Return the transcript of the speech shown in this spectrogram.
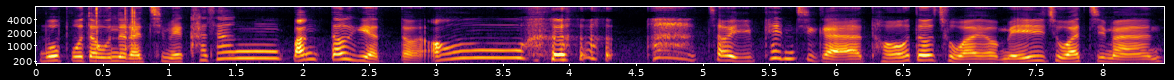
무엇보다 오늘 아침에 가장 빵떡이었던 어우 저이 펜지가 더 더 좋아요. 매일 좋았지만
